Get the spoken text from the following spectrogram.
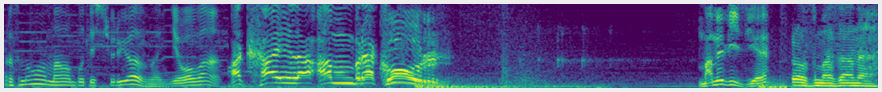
Розмова мала бути серйозна, ділова. Akhaila Ambrakur! Mamy wizję. Rozmazana.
